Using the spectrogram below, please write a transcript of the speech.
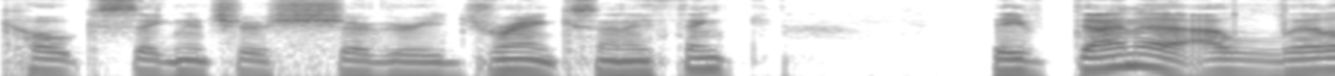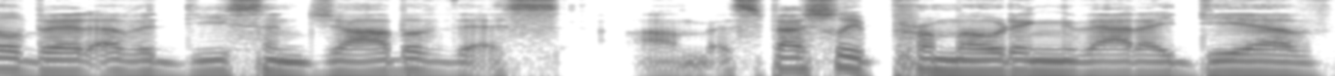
Coke signature sugary drinks. And I think they've done a, a little bit of a decent job of this, um, especially promoting that idea of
